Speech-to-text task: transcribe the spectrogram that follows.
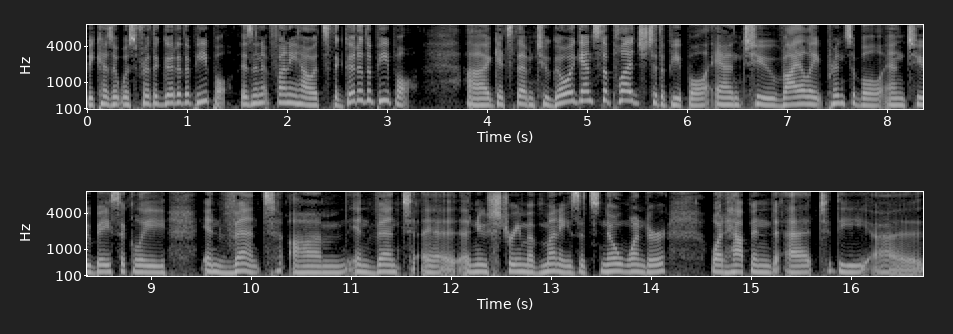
because it was for the good of the people. Isn't it funny how it's the good of the people? Uh, gets them to go against the pledge to the people and to violate principle and to basically invent um, invent a, a, new stream of monies. It's no wonder what happened at the uh,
